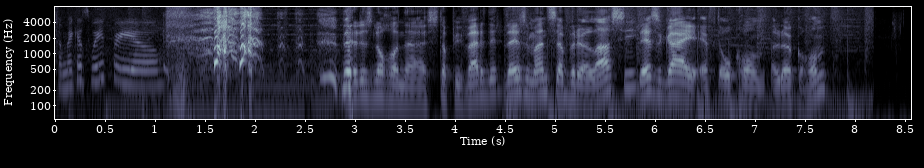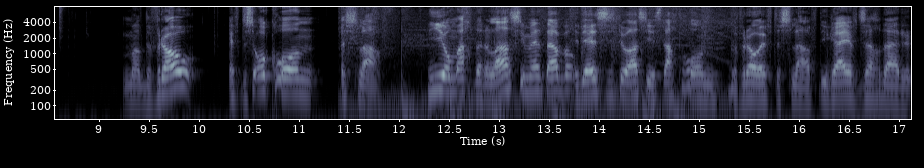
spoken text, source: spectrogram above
Don't make us wait for you. Dit is nog een eh, stapje verder. Deze mensen hebben een relatie. Deze guy heeft ook gewoon een leuke hond. Maar de vrouw heeft dus ook gewoon een slaaf. Niet om echt een relatie mee te hebben. In deze situatie is het echt gewoon, de vrouw heeft een slaaf. Die guy heeft zich daar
